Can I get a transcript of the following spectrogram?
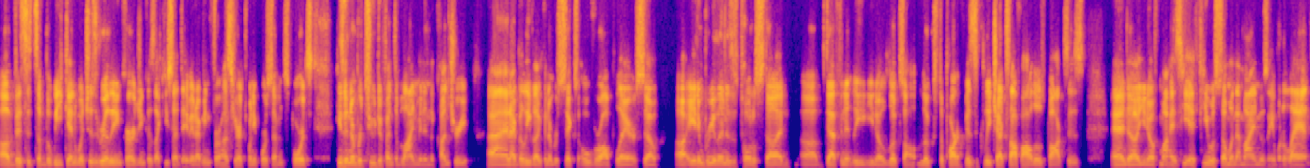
uh, visits of the weekend, which is really encouraging because, like you said, David, I mean, for us here at 24 7 Sports, he's the number two defensive lineman in the country. Uh, and I believe like the number six overall player. So, uh, Aydin Breland is a total stud. Uh, definitely, you know, looks all looks the part physically, checks off all those boxes. And uh, you know, if my he if he was someone that Miami was able to land,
